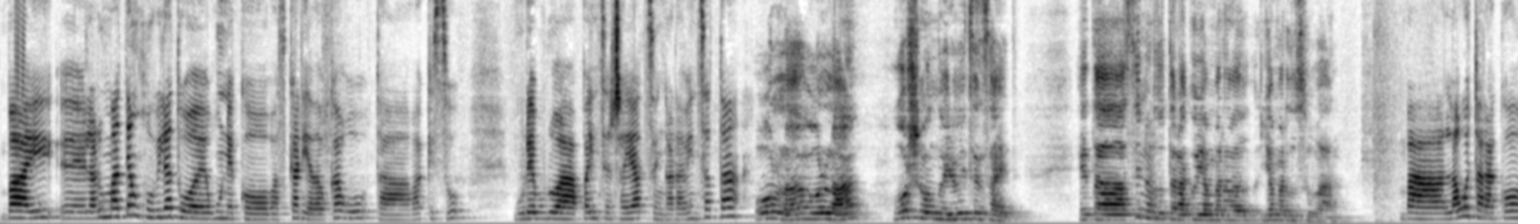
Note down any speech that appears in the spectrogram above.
Bai, e, larun batean jubilatu eguneko bazkaria daukagu, eta bakizu, gure burua paintzen saiatzen gara bintzata. Hola, hola, oso ondo iruditzen zait. Eta zein ordutarako joan behar, duzu ba? Ba, lauetarako,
